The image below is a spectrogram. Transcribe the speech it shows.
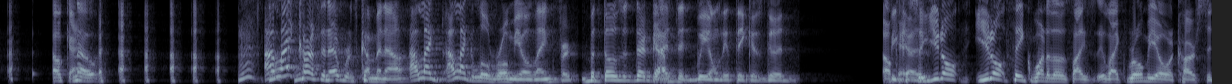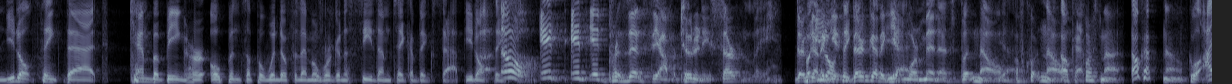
okay. no. I like Carsen Edwards coming out. I like I like a little Romeo Langford, but those are they're guys that we only think is good. Okay. so you don't you don't think one of those like like Romeo or Carsen, you don't think that Kemba being hurt opens up a window for them and we're going to see them take a big step. You don't think Oh, so? it, it it presents the opportunity. Certainly, they're gonna get think- they're gonna get yeah. more minutes, but no, Yeah. of course no, Okay. of course not. Okay. no. Cool. I,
